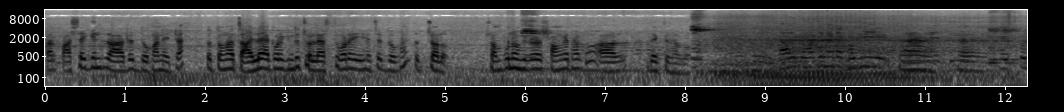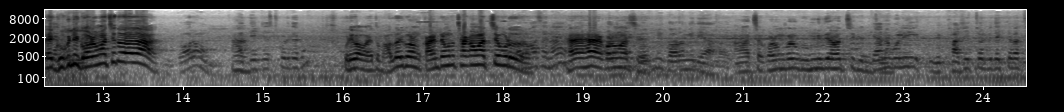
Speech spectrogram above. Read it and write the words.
তার পাশে কিন্তু দাদাদের দোকান এটা। তো তোমরা চাইলে একবার কিন্তু চলে আসতে পারো এই হচ্ছে দোকান। তো চলো সম্পূর্ণ ভিডিওটার সঙ্গে থাকো আর দেখতে থাকো। তাহলে তোমার জন্য একটা ঘুগনি হ্যাঁ, হ্যাঁ। টেস্ট করে এই ঘুগনি গরম আছে তো দাদা? গরম? হ্যাঁ। টেস্ট করে দেখো। ওরে বাবা এত ভালোই গরম। কারেন্টের মতো ছাকা মারছে পুরো। গরম আছে না? হ্যাঁ হ্যাঁ গরম আছে। গরমই দেওয়া হয়। আচ্ছা গরম গরম ঘুগনি দেওয়া হচ্ছে কিন্তু। কেন বলি খাসির চর্বি দেখতে পাচ্ছ?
